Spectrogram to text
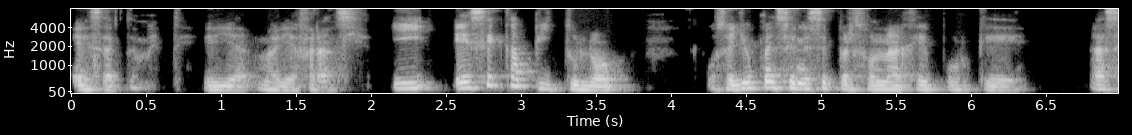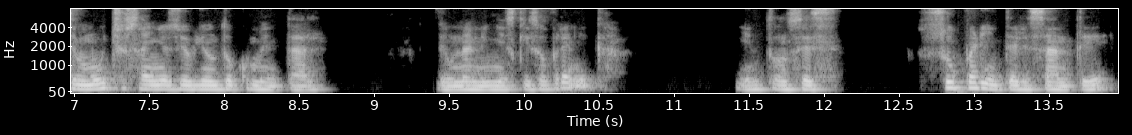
Exactamente, ella, María Francia. Y ese capítulo, o sea, yo pensé en ese personaje porque hace muchos años yo vi un documental de una niña esquizofrénica. Y entonces, súper interesante.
